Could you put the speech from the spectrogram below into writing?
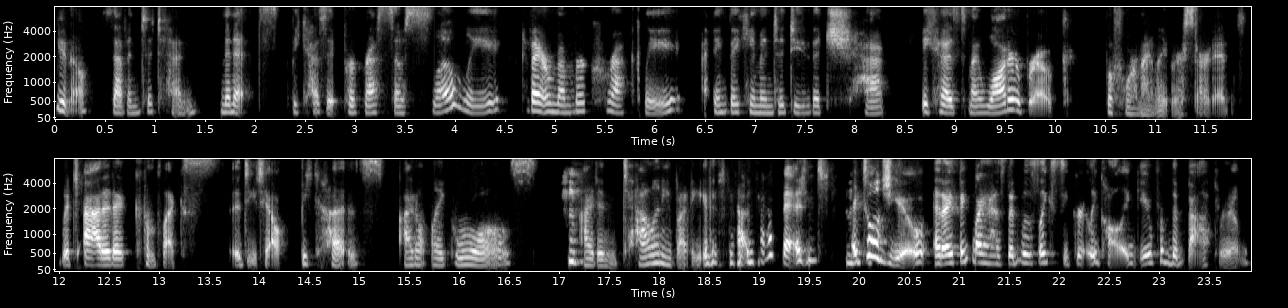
you know seven to ten minutes because it progressed so slowly if i remember correctly i think they came in to do the check because my water broke before my labor started which added a complex detail because i don't like rules I didn't tell anybody that that happened. I told you. And I think my husband was like secretly calling you from the bathroom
